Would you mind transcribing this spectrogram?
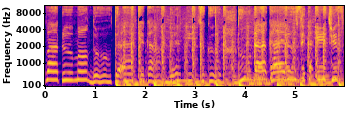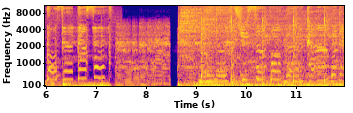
わるものだけが目につく。裏返る世界地図を探せ。物欲しそうな顔で。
